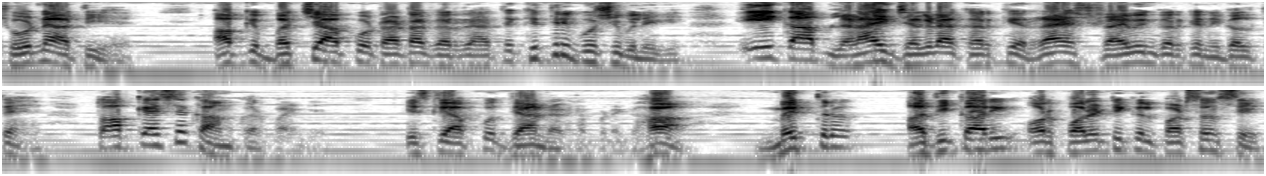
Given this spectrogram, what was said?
छोड़ने आती है, आपके बच्चे आपको टाटा करने आते हैं, कितनी खुशी मिलेगी? एक आप लड़ाई झगड़ा करके रैश ड्राइविंग करके निकलते हैं तो आप कैसे काम कर पाएँगे? इसलिए आपको ध्यान रखना पड़ेगा। हाँ मित्र अधिकारी और पॉलिटिकल पर्सन से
